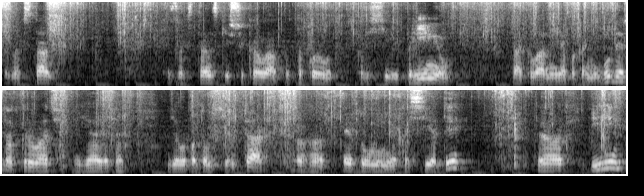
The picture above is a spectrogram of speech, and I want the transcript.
Казахстана. Казахстанский шоколад. Вот такой вот красивый. Премиум. Так, ладно, я пока не буду это открывать. Я это Делаю потом всем. Так, ага, это у меня кассеты. Так, и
